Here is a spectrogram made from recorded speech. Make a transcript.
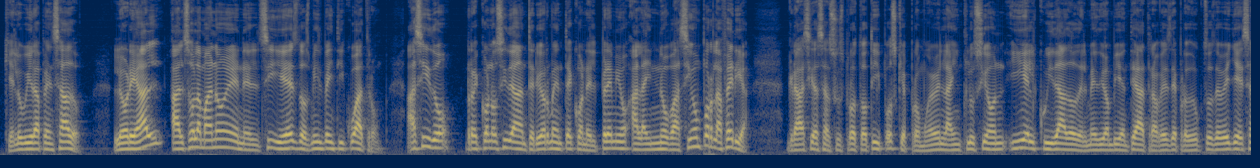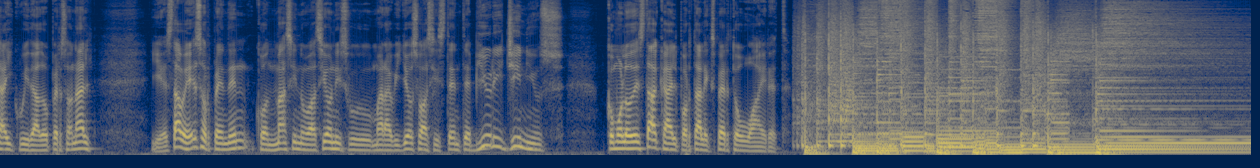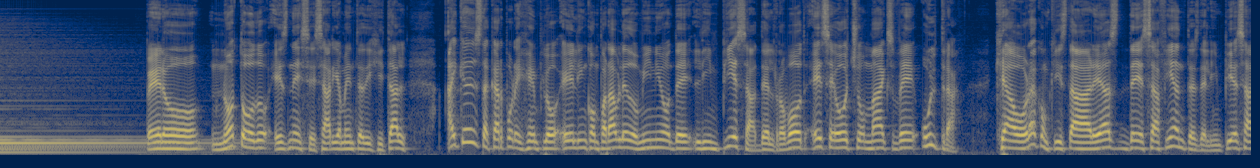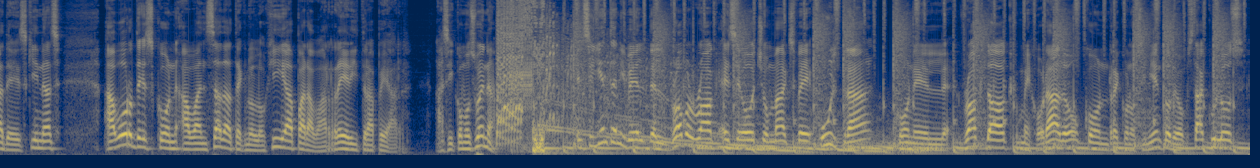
¿Quién lo hubiera pensado? L'Oreal alzó la mano en el CES 2024. Ha sido reconocida anteriormente con el premio a la innovación por la feria, gracias a sus prototipos que promueven la inclusión y el cuidado del medio ambiente a través de productos de belleza y cuidado personal. Y esta vez sorprenden con más innovación y su maravilloso asistente Beauty Genius, como lo destaca el portal experto Wired. Pero no todo es necesariamente digital. Hay que destacar, por ejemplo, el incomparable dominio de limpieza del robot S8 Max V Ultra, que ahora conquista áreas desafiantes de limpieza de esquinas a bordes con avanzada tecnología para barrer y trapear. Así como suena. El siguiente nivel del Rock S8 Max V Ultra, con el Rock Dog mejorado con reconocimiento de obstáculos,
